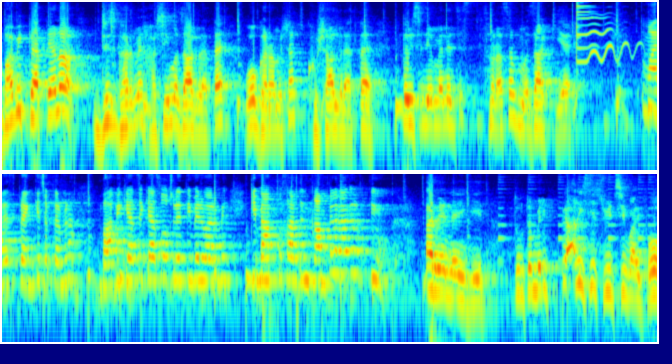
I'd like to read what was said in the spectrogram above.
भाभी कहते हैं ना जिस घर में हँसी मज़ाक रहता है वो घर हमेशा खुशहाल रहता है। तो इसलिए मैंने जिस थोड़ा सा मज़ाक किया है। तुम्हारे इस प्रैंक के चक्कर में ना भाभी कैसे क्या सोच लेती मेरे बारे में कि मैं आपको सारा दिन काम पे लगा के रखती हूँ? अरे नहीं गीत तुम तो मेरी प्यारी सी स्वीट सी वाइफ हो।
